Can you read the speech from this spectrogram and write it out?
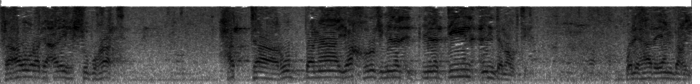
فأورد عليه الشبهات حتى ربما يخرج من من الدين عند موته. ولهذا ينبغي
